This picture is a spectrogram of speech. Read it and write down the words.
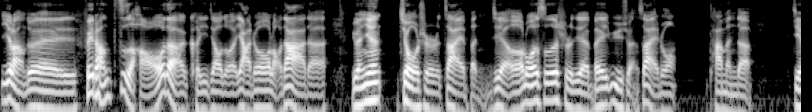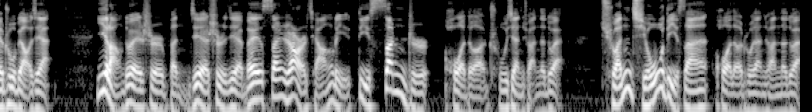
伊朗队非常自豪的可以叫做亚洲老大的原因。就是在本届俄罗斯世界杯预选赛中，他们的杰出表现。伊朗队是本届世界杯三十二强里第三支获得出线权的队，全球第三获得出线权的队，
